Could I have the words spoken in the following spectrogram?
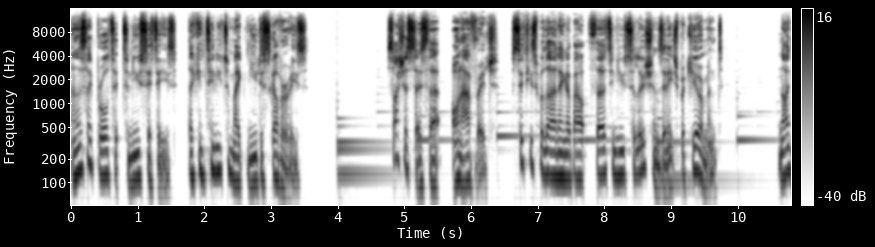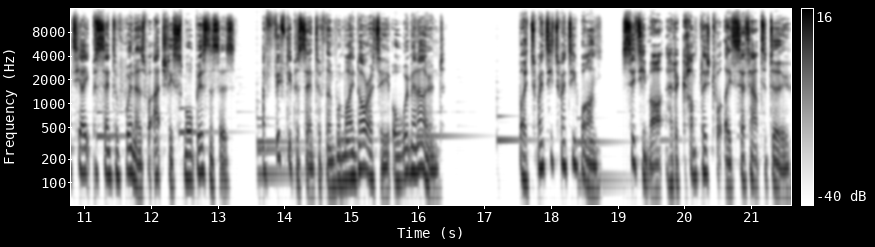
and as they brought it to new cities, they continued to make new discoveries. Sascha says that, on average, cities were learning about 30 new solutions in each procurement. 98% of winners were actually small businesses, and 50% of them were minority or women owned. By 2021, CityMart had accomplished what they set out to do.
